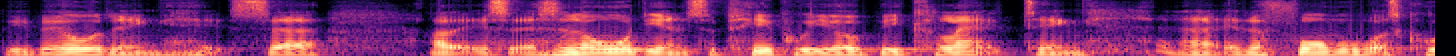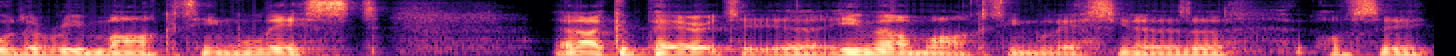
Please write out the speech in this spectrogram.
be building. It's uh, it's, it's, an audience of people you'll be collecting uh, in the form of what's called a remarketing list. And I compare it to uh, email marketing list. You know, there's a obviously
